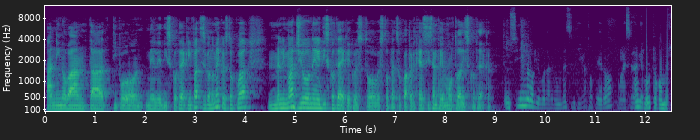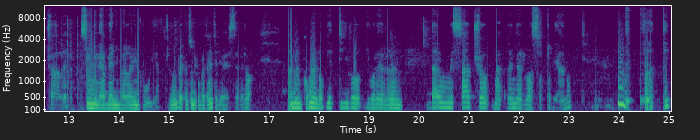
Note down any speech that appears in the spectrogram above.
anni 90, tipo nelle discoteche. Infatti, secondo me, questo qua me lo immagino nelle discoteche. Questo, questo pezzo qua, perché si sente che è molto da discoteca. Un singolo che vuole avere un gran significato, però vuole essere anche molto commerciale, simile a Benny Ballare in Puglia. Ci sono due canzoni completamente diverse, però hanno in comune l'obiettivo di voler dare un messaggio, ma renderlo a sottopiano. Infatti,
